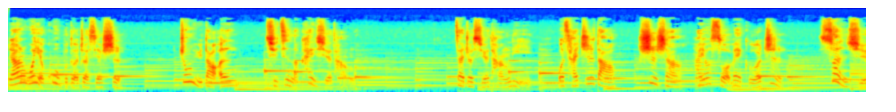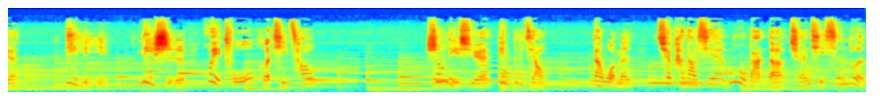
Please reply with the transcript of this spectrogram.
然而我也顾不得这些事，终于到恩去进了 K 学堂了。在这学堂里，我才知道世上还有所谓格致、算学、地理、历史、绘图和体操。生理学并不教，但我们却看到些木板的全体心论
